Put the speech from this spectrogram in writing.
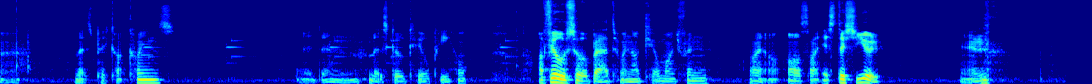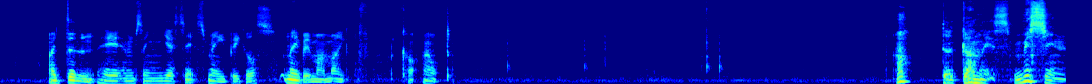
uh, let's pick up coins. And then let's go kill people. I feel so bad when I kill my friend. Right, I was like, is this you? And I didn't hear him saying, yes, it's me, because maybe my mic cut out. the gun is missing!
